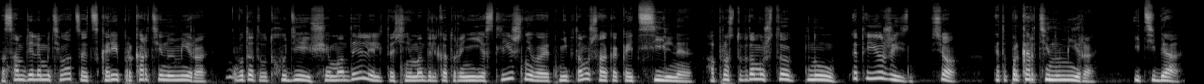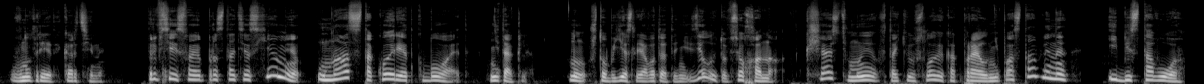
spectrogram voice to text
На самом деле мотивация это скорее про картину мира. Вот эта вот худеющая модель, или точнее модель, которая не ест лишнего, это не потому, что она какая-то сильная, а просто потому, что, ну, это ее жизнь. Все. Это про картину мира и тебя внутри этой картины. При всей своей простоте схемы у нас такое редко бывает. Не так ли? Ну, чтобы если я вот это не сделаю, то все хана. К счастью, мы в такие условия, как правило, не поставлены, и без того,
